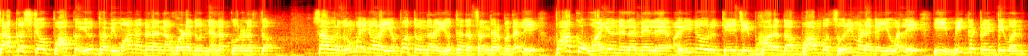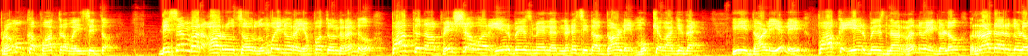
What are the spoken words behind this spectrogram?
ಸಾಕಷ್ಟು ಪಾಕ್ ಯುದ್ಧ ವಿಮಾನಗಳನ್ನು ಹೊಡೆದು ನೆಲಕ್ಕುರುಳಿಸ್ತು. ಸಾವಿರದ ಒಂಬೈನೂರ ಎಪ್ಪತ್ತೊಂದರ ಯುದ್ಧದ ಸಂದರ್ಭದಲ್ಲಿ ಪಾಕ್ ವಾಯುನೆಲೆ ಮೇಲೆ ಐನೂರು ಕೆಜಿ ಭಾರದ ಬಾಂಬ್ ಸುರಿಮಳೆಗೈಯುವಲ್ಲಿ ಈ ಮಿಗ್ ಟ್ವೆಂಟಿ ಒನ್ ಪ್ರಮುಖ ಪಾತ್ರ ವಹಿಸಿತ್ತು. ಡಿಸೆಂಬರ್ ಆರು ಸಾವಿರದ ಒಂಬೈನೂರ ಎಪ್ಪತ್ತೊಂದರಂದು ಪಾಕ್ನ ಪೇಶಾವರ್ ಏರ್ಬೇಸ್ ಮೇಲೆ ನಡೆಸಿದ ದಾಳಿ ಮುಖ್ಯವಾಗಿದೆ. ಈ ದಾಳಿಯಲ್ಲಿ ಪಾಕ್ ಏರ್ಬೇಸ್ನ ರನ್ವೇಗಳು, ರಾಡರ್ಗಳು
